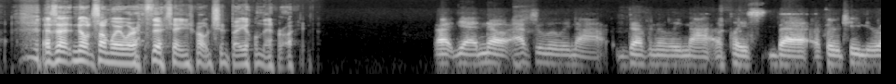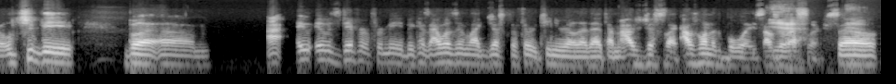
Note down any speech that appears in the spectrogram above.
As a, not somewhere where a 13 year old should be on their own. Uh, yeah, no, absolutely not. Definitely not a place that a 13 year old should be. But um, I, it, it, was different for me because I wasn't like just a 13 year old at that time. I was just like I was one of the boys. I was yeah. a wrestler. So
